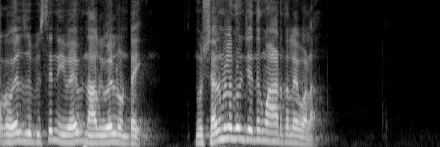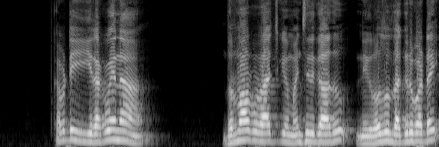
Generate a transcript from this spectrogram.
ఒక వేలు చూపిస్తే నీ వైపు నాలుగు వేలు ఉంటాయి. నువ్వు షర్మిల గురించి ఎందుకు మాట్లాడతలేవు వాళ్ళ కాబట్టి ఈ రకమైన దుర్మార్గ రాజకీయం మంచిది కాదు. నీకు రోజులు దగ్గర పడ్డాయి.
